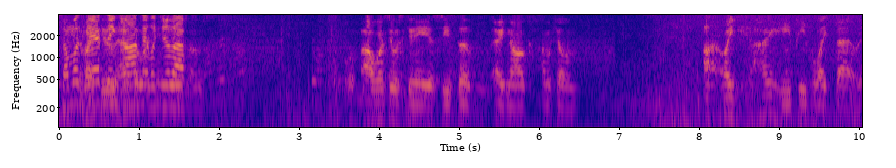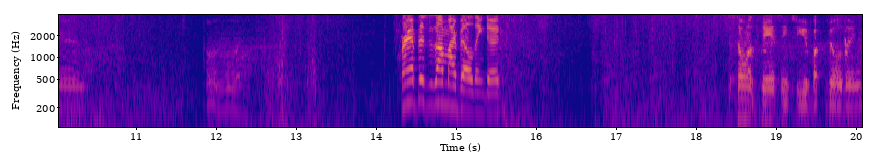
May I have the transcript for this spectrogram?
Someone's If dancing. have John, to say, work look to your left. I want to see what skinny is. He's the eggnog. I'm gonna kill him. I, like, I hate people like that, man. Oh no. Krampus is on my building, dude. Someone's dancing to your bu- building,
